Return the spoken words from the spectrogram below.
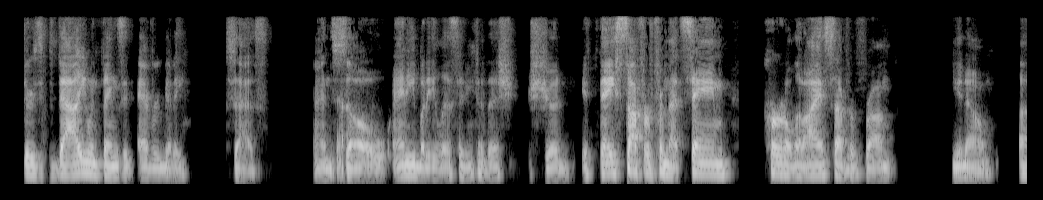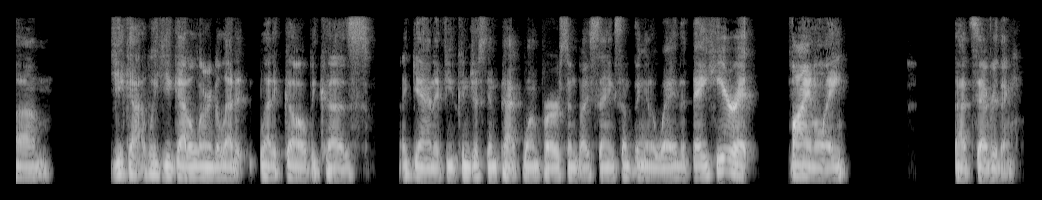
there's value in things that everybody says And yeah. so anybody listening to this should, if they suffer from that same hurdle that I suffer from, you know, um, you got well, you got to learn to let it let it go because again, if you can just impact one person by saying something in a way that they hear it finally, that's everything.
